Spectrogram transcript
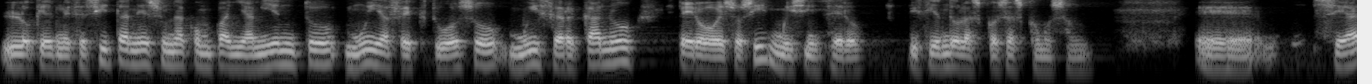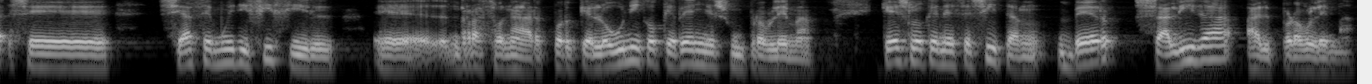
Lo que necesitan es un acompañamiento muy afectuoso, muy cercano, pero eso sí, muy sincero, diciendo las cosas como son. Eh, se, se hace muy difícil eh, razonar, porque lo único que ven es un problema. ¿Qué es lo que necesitan? Ver salida al problema.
